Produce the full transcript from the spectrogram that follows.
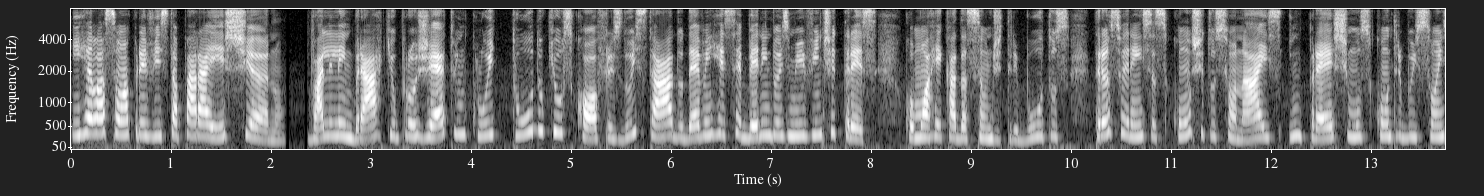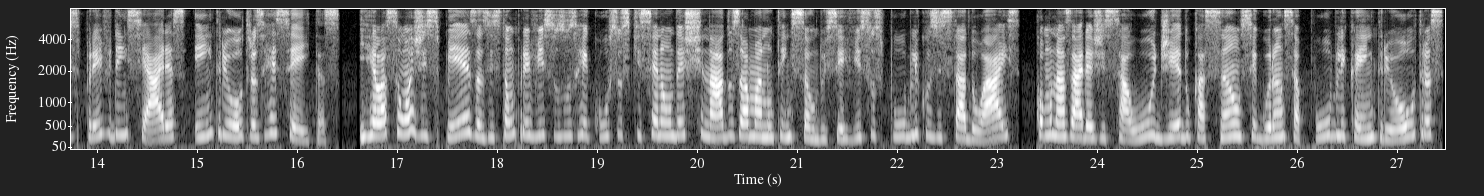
em relação à prevista para este ano. Vale lembrar que o projeto inclui tudo que os cofres do Estado devem receber em 2023, como arrecadação de tributos, transferências constitucionais, empréstimos, contribuições previdenciárias, entre outras receitas. Em relação às despesas, estão previstos os recursos que serão destinados à manutenção dos serviços públicos estaduais, como nas áreas de saúde, educação, segurança pública, entre outras,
